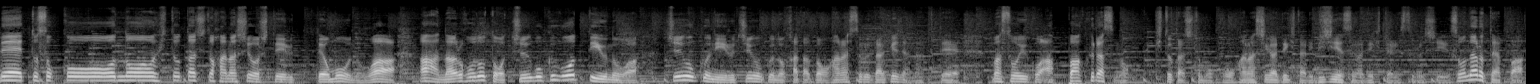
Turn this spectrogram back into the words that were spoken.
で、えっと、そこの人たちと話をしているって思うのはああなるほどと中国語っていうのは中国にいる中国の方とお話しするだけじゃなくて、まあ、そういうこうアッパークラスの人たちともこうお話ができたりビジネスができたりするしそうなるとやっぱ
